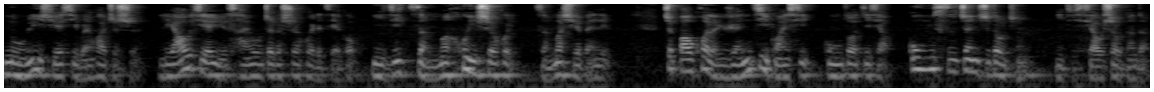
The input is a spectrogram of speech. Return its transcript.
努力学习文化知识，了解与参悟这个社会的结构，以及怎么混社会，怎么学本领，这包括了人际关系、工作技巧、公司政治斗争以及销售等等。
